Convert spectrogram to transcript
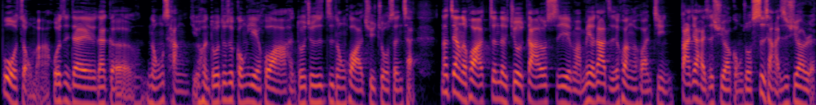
播种嘛，或者你在那个农场有很多都是工业化，很多就是自动化去做生产。那这样的话，真的就大家都失业嘛？没有，大家只是换个环境，大家还是需要工作，市场还是需要人。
